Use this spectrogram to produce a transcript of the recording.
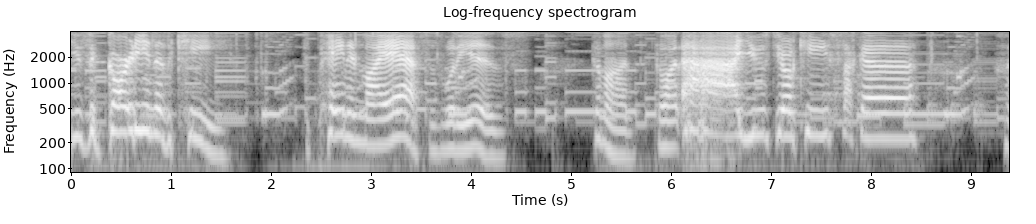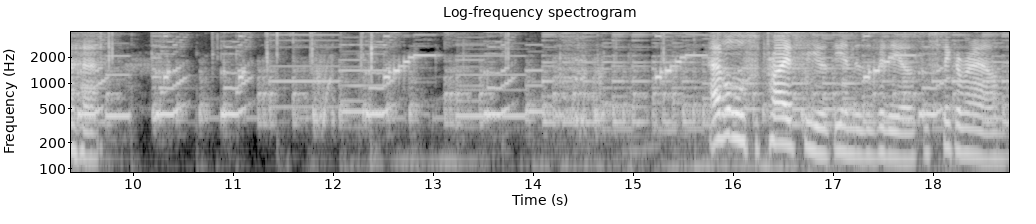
He's the guardian of the key. It's a pain in my ass is what he is. Come on. Come on. Ah! I used your key, sucker! I have a little surprise for you at the end of the video, so stick around.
